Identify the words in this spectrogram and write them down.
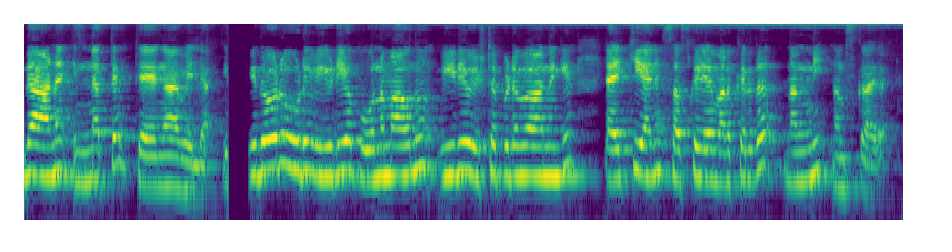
ഇതാണ് ഇന്നത്തെ തേങ്ങാവില ഇതോടുകൂടി വീഡിയോ പൂർണമാവുന്നു. വീഡിയോ ഇഷ്ടപ്പെടുകയാണെങ്കിൽ ലൈക്ക് ചെയ്യാനും സബ്സ്ക്രൈബ് ചെയ്യാൻ മറക്കരുത്. നന്ദി നമസ്കാരം.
